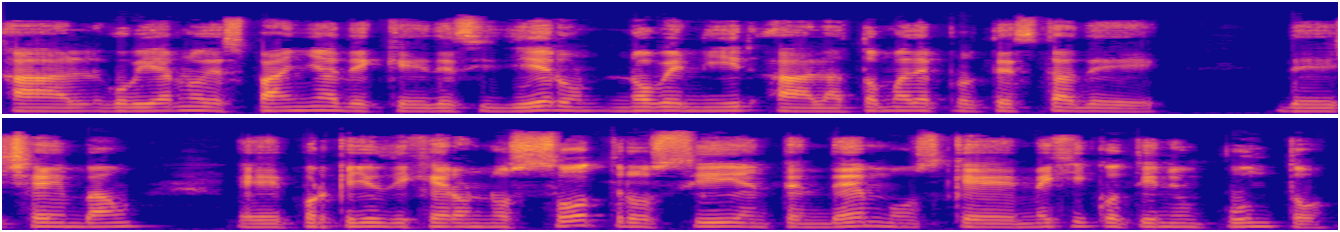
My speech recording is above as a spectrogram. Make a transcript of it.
al gobierno de España de que decidieron no venir a la toma de protesta de, de eh, porque ellos dijeron nosotros sí entendemos que México tiene un punto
